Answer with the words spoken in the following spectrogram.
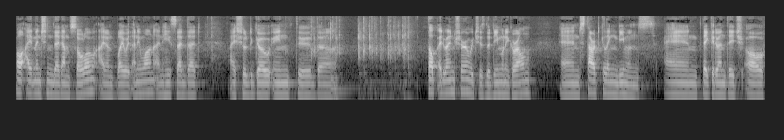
well, I mentioned that I'm solo, I don't play with anyone, and he said that I should go into the top adventure, which is the demonic realm, and start killing demons and take advantage of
